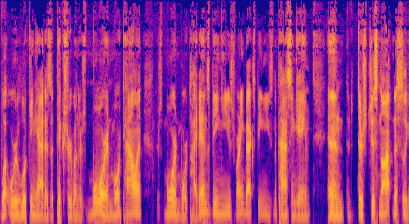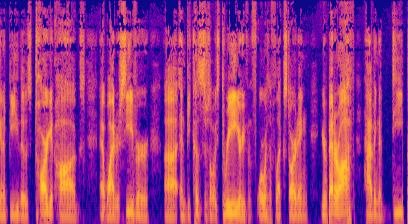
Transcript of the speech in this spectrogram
what we're looking at as a picture when there's more and more talent, there's more and more tight ends being used, running backs being used in the passing game, and then there's just not necessarily going to be those target hogs at wide receiver. Uh, and because there's always three or even four with a flex starting, you're better off having a deep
